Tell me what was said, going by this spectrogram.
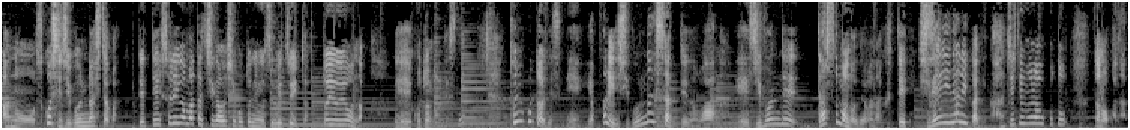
あの少し自分らしさが出てそれがまた違う仕事に結びついたというような、えー、ことなんですね。ということはですねやっぱり自分らしさっていうのは、えー、自分で出すものではなくて自然に誰かに感じてもらうことなのかな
